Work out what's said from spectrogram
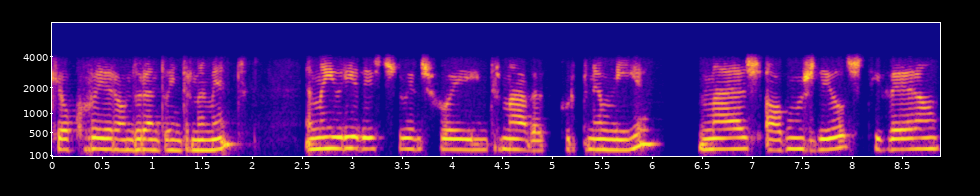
que ocorreram durante o internamento. A maioria destes doentes foi internada por pneumonia, mas alguns deles tiveram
